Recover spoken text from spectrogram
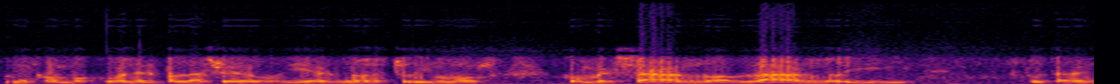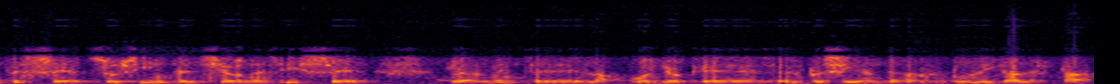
me convocó en el Palacio de Gobierno, estuvimos conversando, hablando y justamente sé sus intenciones y sé realmente el apoyo que el presidente de la República le está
